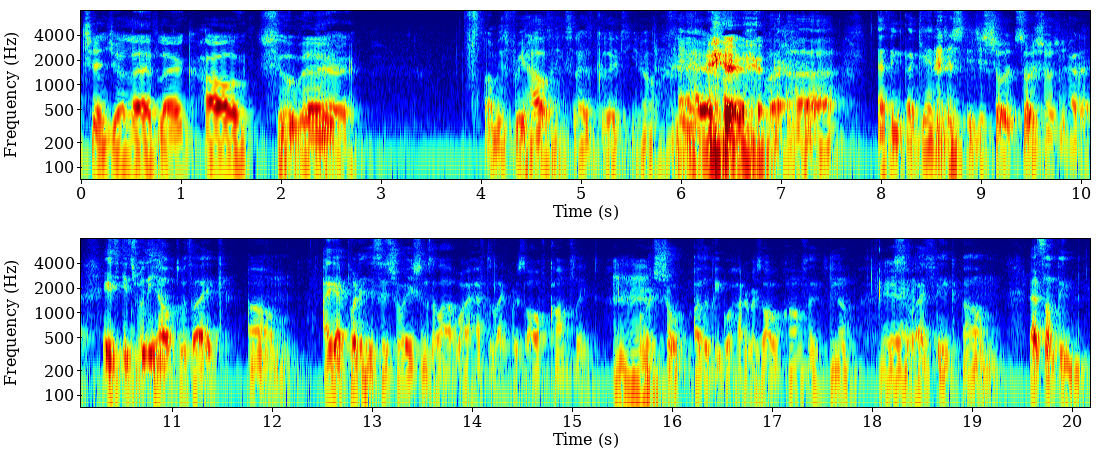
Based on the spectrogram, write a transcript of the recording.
changed your life? Like how? shoot, man. Yeah. Um, it's free housing, so that's good, you know. Yeah. but uh, I think again, it just it just show, sort of shows you how to. It's it's really helped with like um. I get put into situations a lot where I have to like resolve conflict Mhm. or show other people how to resolve conflict. You know. Yeah. So I think um that's something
